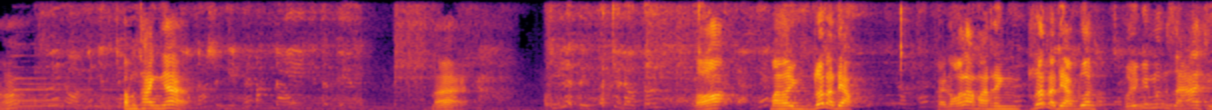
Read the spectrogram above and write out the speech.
Đó. Âm thanh nhá. Đây đó. Màn hình rất là đẹp phải nói là màn hình rất là đẹp luôn. Với cái mức giá chỉ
